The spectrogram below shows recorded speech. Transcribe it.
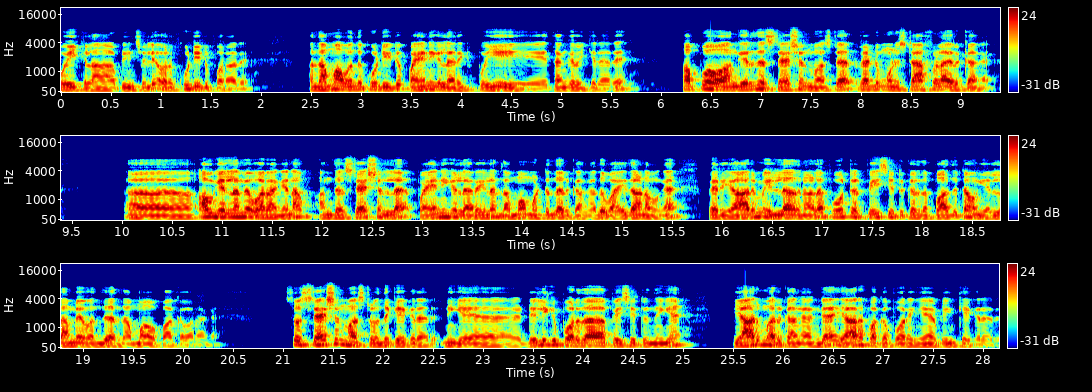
போய்க்கலாம் அப்படின்னு சொல்லி அவரை கூட்டிகிட்டு போகிறாரு அந்த அம்மா வந்து கூட்டிகிட்டு பயணிகள் அறைக்கு போய் தங்க வைக்கிறாரு. அப்போது அங்கே இருந்த ஸ்டேஷன் மாஸ்டர் ரெண்டு மூணு ஸ்டாஃப்லாம் இருக்காங்க. அவங்க எல்லாமே வராங்க. ஏன்னா அந்த ஸ்டேஷனில் பயணிகள் அறையில் அந்த அம்மா மட்டும்தான் இருக்காங்க. அது வயதானவங்க. வேறு யாருமே இல்லாதனால போர்ட்டர் பேசிகிட்டு இருக்கிறத பார்த்துட்டு அவங்க எல்லாமே வந்து அந்த அம்மாவை பார்க்க வராங்க. ஸோ ஸ்டேஷன் மாஸ்டர் வந்து கேட்குறாரு நீங்கள் டெல்லிக்கு போகிறதா பேசிகிட்டு இருந்தீங்க. யாருமா இருக்காங்க அங்கே? யாரை பார்க்க போகிறீங்க அப்படின்னு கேட்குறாரு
